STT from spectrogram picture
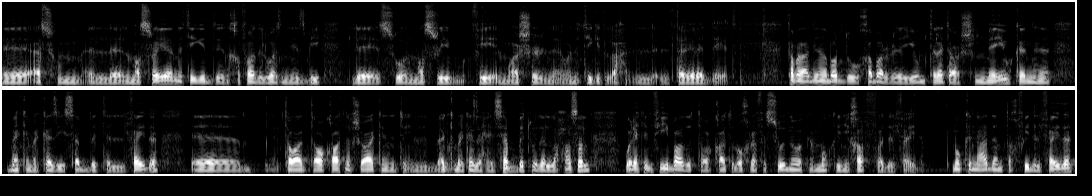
أسهم المصرية نتيجة انخفاض الوزن النسبي للسوق المصري في المؤشر ونتيجة التغييرات ديت. طبعا عندنا برضو خبر يوم 23 مايو كان البنك المركزي يثبت الفايدة. طبعا توقعاتنا في شوية كانت البنك المركزي هيثبت وده اللي حصل ولكن في بعض التوقعات الأخرى في السوق إن هو كان ممكن يخفض الفايدة. ممكن عدم تخفيض الفايدة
